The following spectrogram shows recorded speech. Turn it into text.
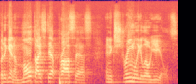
but again, a multi-step process and extremely low yields.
